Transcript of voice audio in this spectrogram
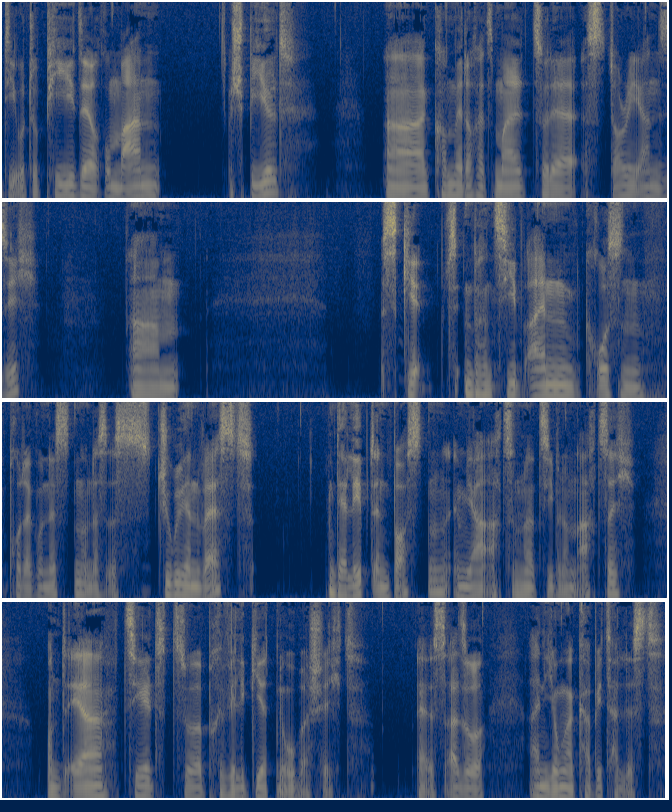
die Utopie, der Roman spielt. Äh, kommen wir doch jetzt mal zu der Story an sich. Ähm, es gibt im Prinzip einen großen Protagonisten und das ist Julian West. Der lebt in Boston im Jahr 1887 und er zählt zur privilegierten Oberschicht. Er ist also ein junger Kapitalist.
